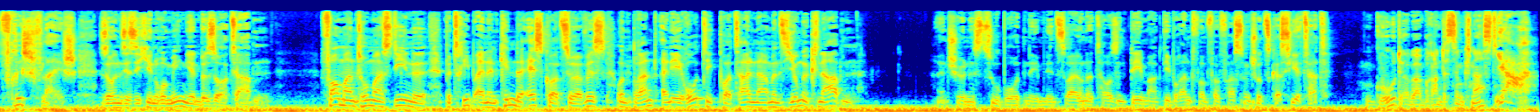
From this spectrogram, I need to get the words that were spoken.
Frischfleisch sollen sie sich in Rumänien besorgt haben. V-Mann Thomas Dienel betrieb einen Kinder-Escort-Service und Brandt ein Erotikportal namens Junge Knaben. Ein schönes Zubrot neben den 200.000 D-Mark, die Brandt vom Verfassungsschutz kassiert hat. Gut, aber Brandt ist im Knast. Ja!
